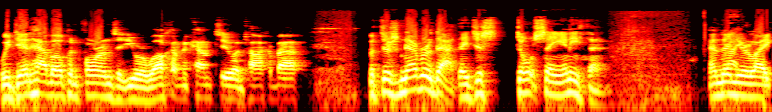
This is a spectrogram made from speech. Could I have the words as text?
We did have open forums that you were welcome to come to and talk about, but there's never that. They just don't say anything. And then right. you're like,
